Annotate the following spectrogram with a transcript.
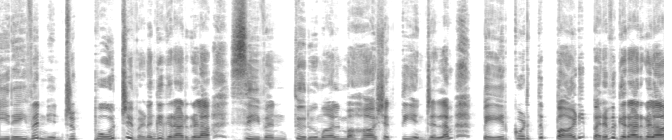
இறைவன் என்று போற்றி வணங்குகிறார்களா? சிவன் திருமால் மகாசக்தி என்றெல்லாம் பெயர் கொடுத்து பாடி பரவுகிறார்களா?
